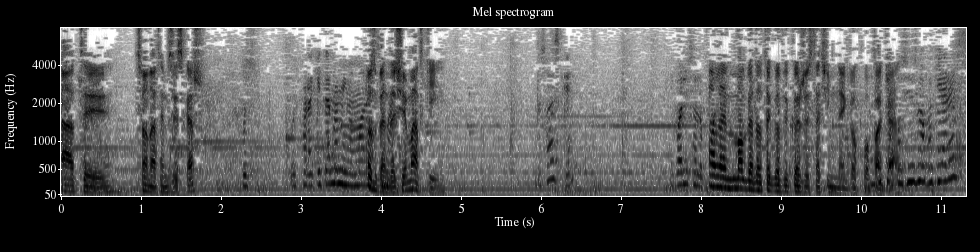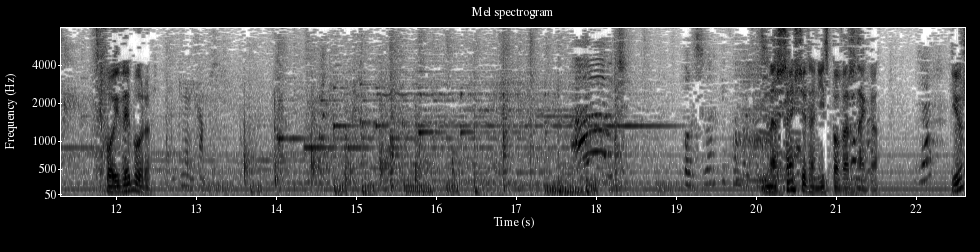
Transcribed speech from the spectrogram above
A ty co na tym zyskasz? Pozbędę encima. się matki, ale mogę do tego wykorzystać innego chłopaka. Twój wybór. Na szczęście to nic poważnego. Już?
